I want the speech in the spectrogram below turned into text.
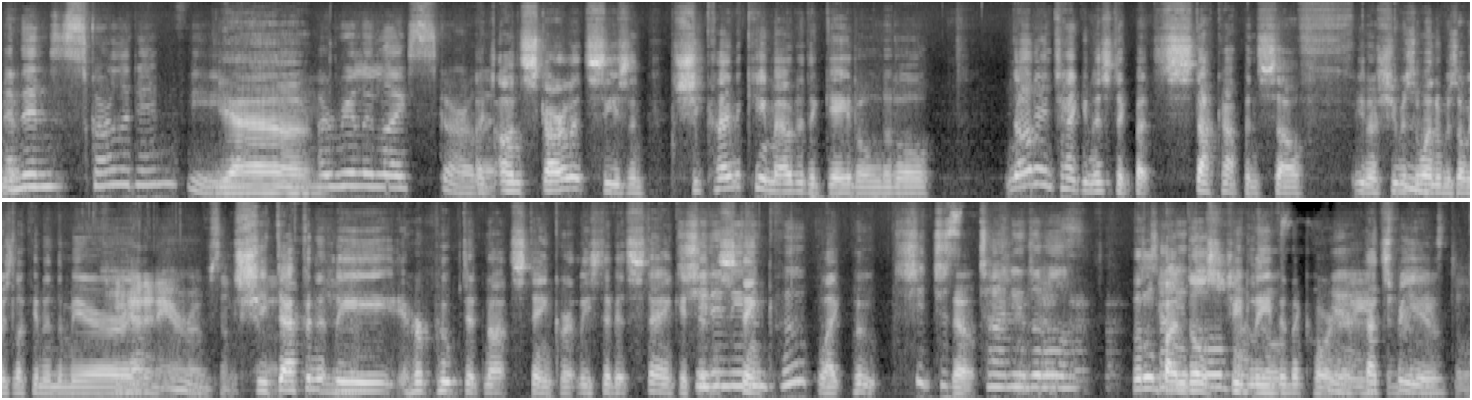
And then Scarlet Envy. Yeah. I really liked Scarlet. Like on Scarlet's season, she kind of came out of the gate a little, not antagonistic, but stuck up and self. You know, she was the hmm. one who was always looking in the mirror. She had an air of hmm. something. she about it. definitely her poop did not stink, or at least if it stank, it She didn't, didn't stink poop? like poop. She just No. tiny little Little Tiny bundles little she'd leave in the corner. Yeah. That's for you. Just some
